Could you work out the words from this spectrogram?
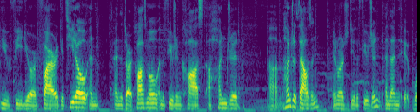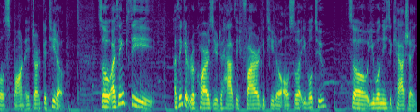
you feed your Fire Gatito and and the Dark Cosmo and the fusion cost a hundred um, hundred thousand in order to do the fusion and then it will spawn a Dark Gatito so I think the I think it requires you to have the Fire Gatito also at Evo 2 so you will need to catch a,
